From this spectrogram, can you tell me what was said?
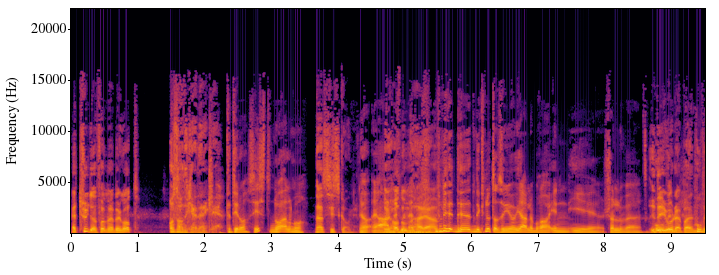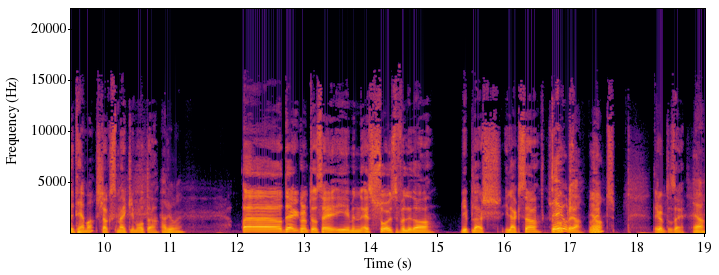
Jeg trodde jeg hadde forberedt meg godt, og så hadde ikke jeg det, egentlig. Tid da? Sist? Nå eller nå? Nei, sist gang. Ja, ja, Når om det her, ja. det, det, det knytta seg jo jævlig bra inn i sjølve Det det en- hovedtema. Slags merkelig måte. Ja, det gjorde det. Uh, det jeg glemte å si i Men jeg så jo selvfølgelig da Whiplash i leksa. Det Rock, gjorde du, ja. Ja. Det glemte jeg å si. Ja.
